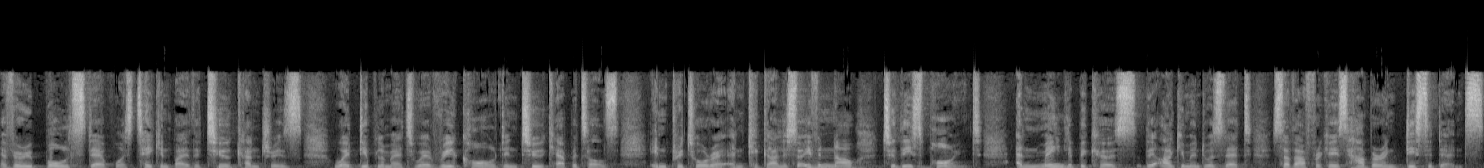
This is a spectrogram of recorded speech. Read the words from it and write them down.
a very bold step was taken by the two countries where diplomats were recalled in two capitals in Pretoria and Kigali. So even now to this point, and mainly because the argument was that South Africa is harboring dissidents.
